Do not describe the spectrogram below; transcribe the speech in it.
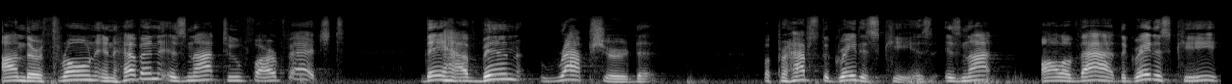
on their throne in heaven is not too far fetched. They have been raptured. But perhaps the greatest key is, is not all of that. The greatest key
